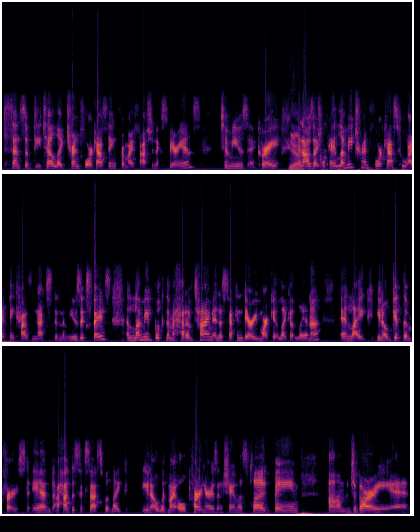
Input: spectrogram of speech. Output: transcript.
sense of detail, like trend forecasting from my fashion experience to music, right? Yeah. And I was like, okay, let me trend forecast who I think has next in the music space and let me book them ahead of time in a secondary market like Atlanta and like, you know, get them first. And I had the success with like, you know, with my old partners and Shameless Plug, BAME, um, Jabari and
